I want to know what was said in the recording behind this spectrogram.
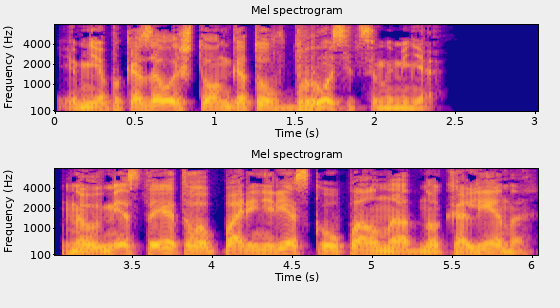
и мне показалось, что он готов броситься на меня. Но вместо этого парень резко упал на одно колено,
